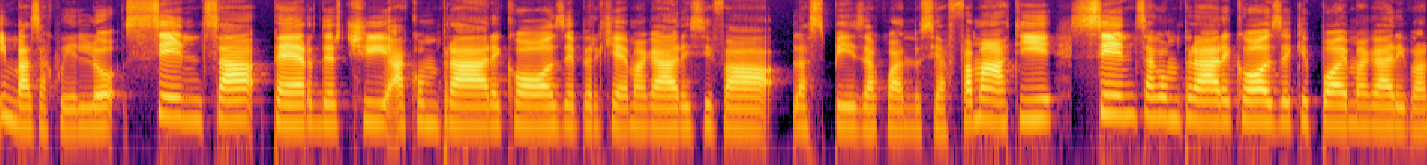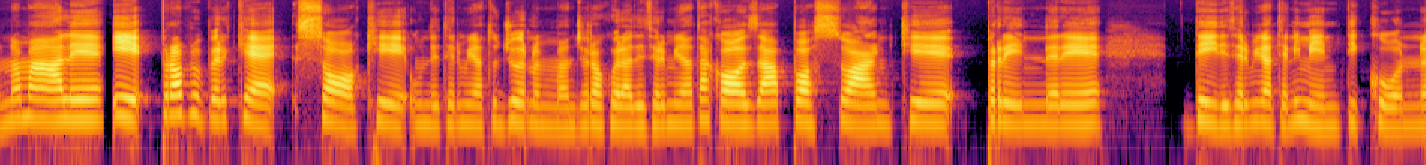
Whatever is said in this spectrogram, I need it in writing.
in base a quello, senza perderci a comprare cose perché magari si fa la spesa quando si è affamati, senza comprare cose che poi magari vanno a male e proprio perché so che un determinato giorno mi mangerò quella determinata cosa, posso anche prendere dei determinati alimenti con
